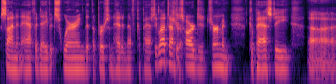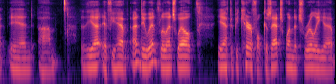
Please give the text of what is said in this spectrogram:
sign an affidavit swearing that the person had enough capacity. A lot of times it's hard to determine capacity, uh, and um, the uh, if you have undue influence, well. You have to be careful because that's one that's really a,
